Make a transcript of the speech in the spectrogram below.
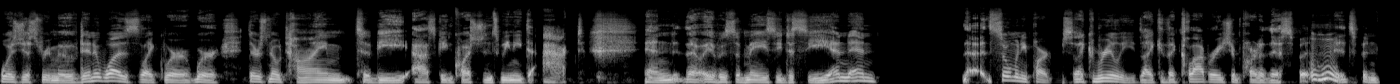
was just removed and it was like where where there's no time to be asking questions we need to act and that it was amazing to see and and uh, so many partners like really like the collaboration part of this but mm-hmm. it's been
